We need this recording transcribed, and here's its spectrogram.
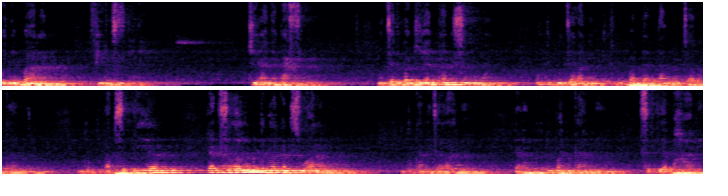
penyebaran virus ini. Kiranya kasih menjadi bagian kami semua untuk menjalani kehidupan dan tanggung jawab kami untuk tetap setia dan selalu mendengarkan suaramu untuk kami jalani dalam kehidupan setiap hari.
